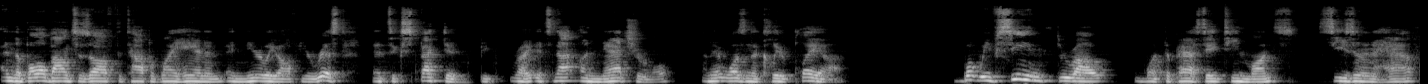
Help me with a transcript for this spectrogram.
and the ball bounces off the top of my hand and, and nearly off your wrist, that's expected, right? It's not unnatural and it wasn't a clear play on. But we've seen throughout what the past 18 months, season and a half,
